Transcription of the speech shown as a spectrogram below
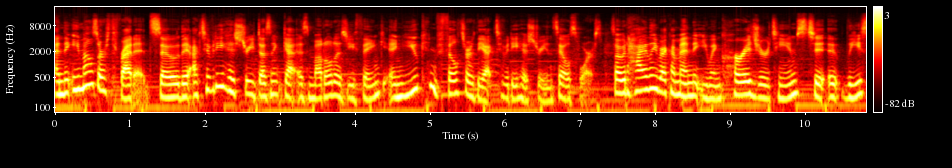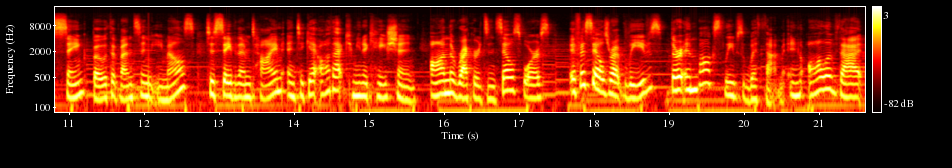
And the emails are threaded. So the activity history doesn't get as muddled as you think and you can filter the activity history in Salesforce. So I would highly recommend that you encourage your teams to at least sync both events and emails to save them time and to get all that communication on the records in Salesforce if a sales rep leaves, their inbox leaves with them. And all of that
